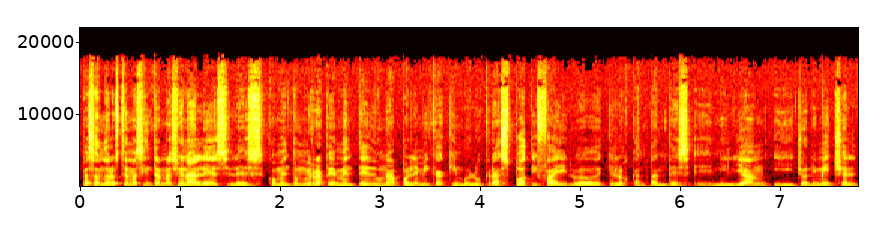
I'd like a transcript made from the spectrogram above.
Pasando a los temas internacionales, les comento muy rápidamente de una polémica que involucra a Spotify luego de que los cantantes Neil Young y Johnny Mitchell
